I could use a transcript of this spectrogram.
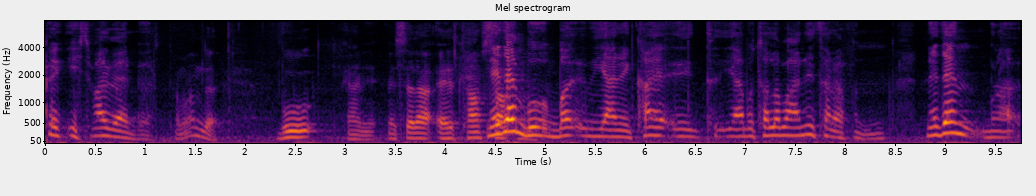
pek ihtimal vermiyorum. Tamam da bu yani mesela El Tansa Neden bu yani e, t- yani bu Talabani tarafının neden buna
